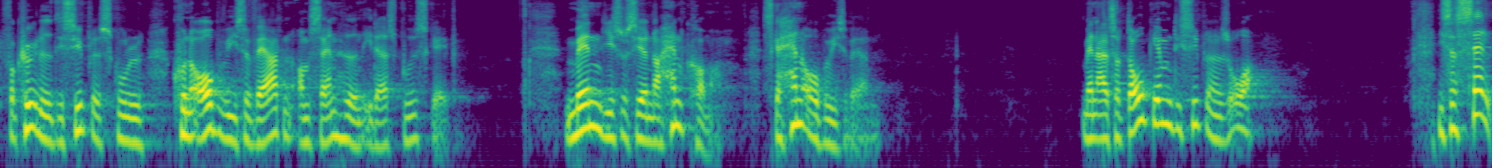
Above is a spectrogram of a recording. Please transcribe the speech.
forkølede disciple skulle kunne overbevise verden om sandheden i deres budskab. Men Jesus siger, når han kommer, skal han overbevise verden. Men altså dog gennem disciplernes ord. I sig selv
